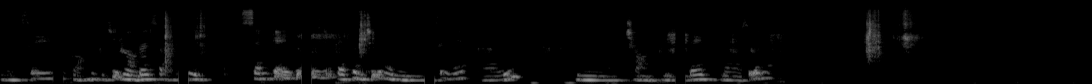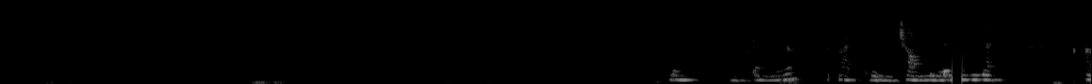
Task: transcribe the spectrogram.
mình sẽ có một cái chữ R đây sau đó thì xen kẽ giữa những cái phần chữ này mình sẽ ghép cái hình à, tròn hình đen vào giữa nhé đây một cái hạt hình tròn màu đen như này. À,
